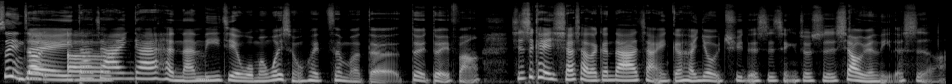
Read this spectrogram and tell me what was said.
所以你在，对、呃、大家应该很难理解我们为什么会这么的对对方。其实可以小小的跟大家讲一个很有趣的事情，就是校园里的事啊。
